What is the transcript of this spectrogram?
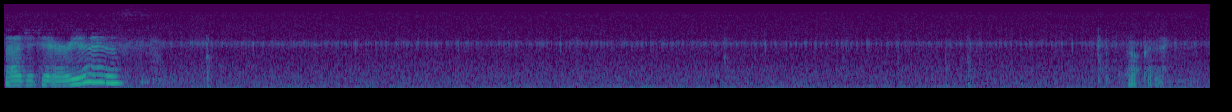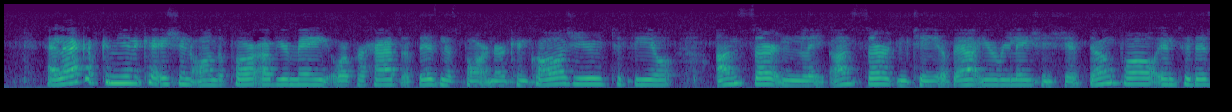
Sagittarius. Okay. A lack of communication on the part of your mate or perhaps a business partner can cause you to feel uncertainty, uncertainty about your relationship. Don't fall into this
